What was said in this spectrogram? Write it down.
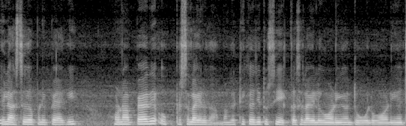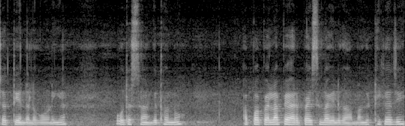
ਇਲਾਸਟਿਕ ਆਪਣੀ ਪੈ ਗਈ। ਹੁਣ ਆਪਾਂ ਇਹਦੇ ਉੱਪਰ ਸਿਲਾਈ ਲਗਾਵਾਂਗੇ, ਠੀਕ ਹੈ ਜੀ। ਤੁਸੀਂ ਇੱਕ ਸਿਲਾਈ ਲਗਾਉਣੀ ਆ, ਦੋ ਲਗਾਉਣੀ ਆ ਜਾਂ ਤਿੰਨ ਲਗਾਉਣੀ ਆ, ਉਹ ਦੱਸਾਂਗੇ ਤੁਹਾਨੂੰ। ਆਪਾਂ ਪਹਿਲਾਂ ਪੈਰ ਪੈ ਸਿਲਾਈ ਲਗਾਵਾਂਗੇ, ਠੀਕ ਹੈ ਜੀ।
